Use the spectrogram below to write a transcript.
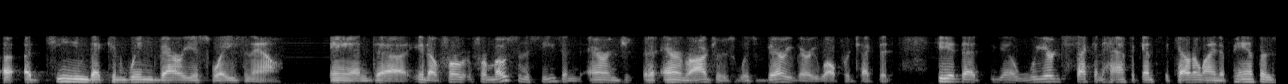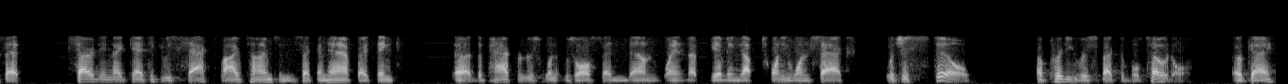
a, a team that can win various ways now. And uh, you know, for for most of the season, Aaron uh, Aaron Rodgers was very very well protected. He had that you know weird second half against the Carolina Panthers. That Saturday night game, I think he was sacked five times in the second half. I think uh, the Packers, when it was all said and done, wound up giving up 21 sacks, which is still a pretty respectable total. Okay,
